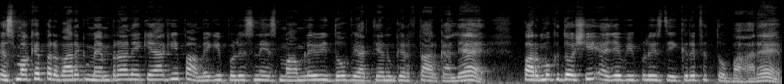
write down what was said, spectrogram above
ਇਸ ਮੌਕੇ ਪਰਿਵਾਰਕ ਮੈਂਬਰਾਂ ਨੇ ਕਿਹਾ ਕਿ ਭਾਵੇਂ ਕਿ ਪੁਲਿਸ ਨੇ ਇਸ ਮਾਮਲੇ ਵਿੱਚ ਦੋ ਵਿਅਕਤੀਆਂ ਨੂੰ ਗ੍ਰਿਫਤਾਰ ਕਰ ਲਿਆ ਹੈ, ਪਰ ਮੁੱਖ ਦੋਸ਼ੀ ਅਜੇ ਵੀ ਪੁਲਿਸ ਦੀ ਗ੍ਰਿਫਤ ਤੋਂ ਬਾਹਰ ਹੈ।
